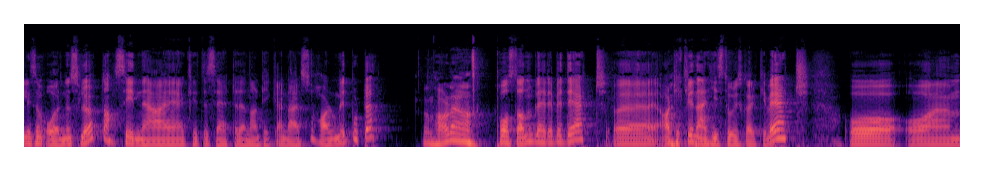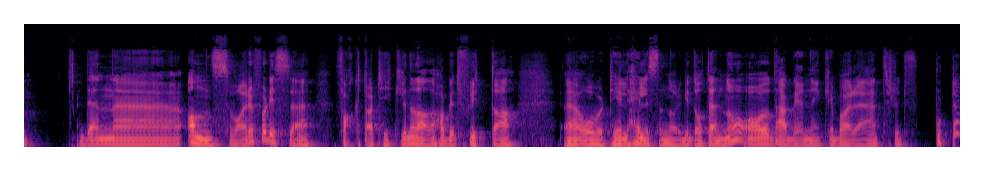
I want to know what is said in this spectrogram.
liksom årenes løp, da, siden jeg kritiserte den artikkelen der, så har den blitt borte. Den har det, ja. Påstanden ble revidert, øh, artikkelen er historisk arkivert, og, og den øh, ansvaret for disse faktaartiklene da, det har blitt flytta over til helsenorge.no, og der ble den egentlig bare til slutt borte.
